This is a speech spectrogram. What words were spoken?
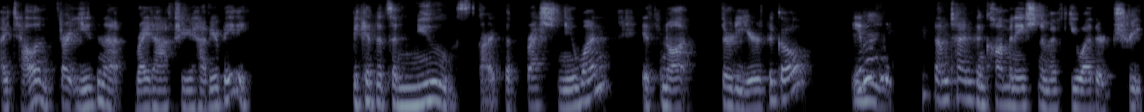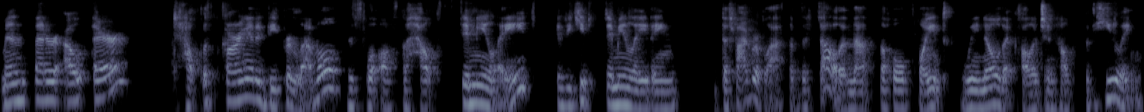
I tell them start using that right after you have your baby because it's a new scar, the fresh new one. It's not 30 years ago. Even mm-hmm. sometimes in combination of a few other treatments that are out there to help with scarring at a deeper level, this will also help stimulate if you keep stimulating the fibroblasts of the cell. And that's the whole point. We know that collagen helps with healing.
